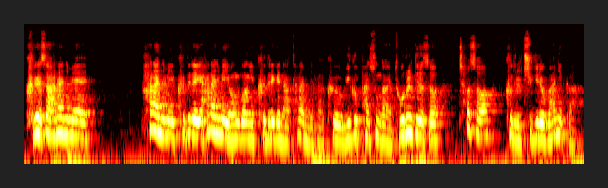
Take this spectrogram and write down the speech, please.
그래서 하나님의 하나님이 그들에게 하나님의 영광이 그들에게 나타납니다. 그 위급한 순간에 돌을 들여서 쳐서 그들을 죽이려고 하니까.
